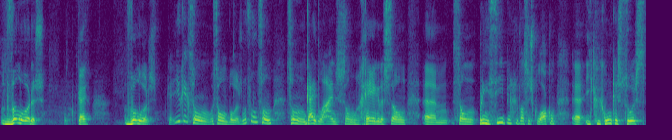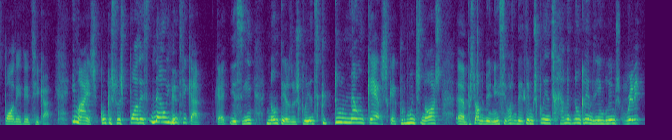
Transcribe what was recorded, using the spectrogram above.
valores. Ok? Valores. Okay? E o que é que são, são valores? No fundo, são, são guidelines, são regras, são, um, são princípios que vocês colocam uh, e que, com que as pessoas se podem identificar. E mais, com que as pessoas podem não identificar. Okay? E assim não teres os clientes que tu não queres. Okay? Por muitos de nós, uh, principalmente no início, temos clientes que realmente não queremos e engolimos ribbit,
